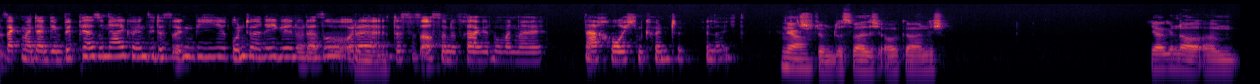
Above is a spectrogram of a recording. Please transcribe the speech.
sagt man dann dem BIP-Personal, können sie das irgendwie runterregeln oder so? Oder mhm. das ist auch so eine Frage, wo man mal nachhorchen könnte, vielleicht. Ja. Stimmt, das weiß ich auch gar nicht. Ja, genau. Ähm,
